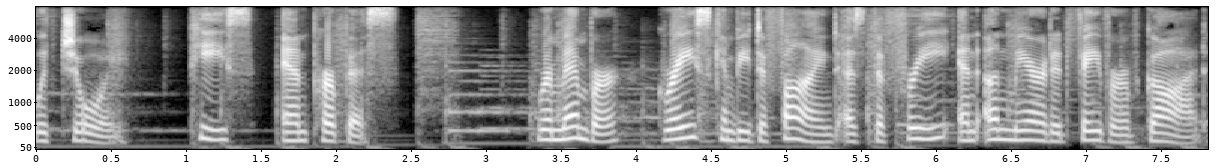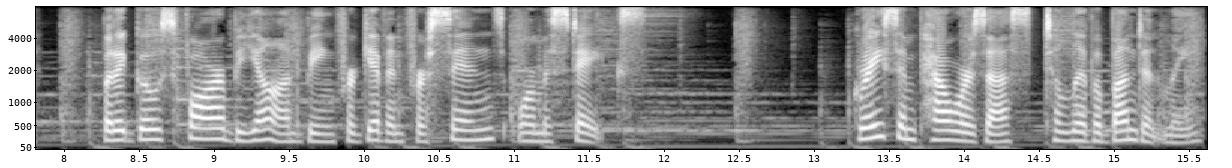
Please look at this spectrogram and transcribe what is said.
with joy, peace, and purpose. Remember, grace can be defined as the free and unmerited favor of God, but it goes far beyond being forgiven for sins or mistakes. Grace empowers us to live abundantly,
